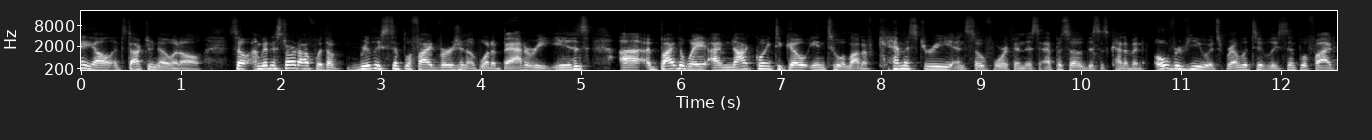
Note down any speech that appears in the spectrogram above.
Hey y'all, it's Dr. Know-It-All. So I'm going to start off with a really simplified version of what a battery is. Uh, by the way, I'm not going to go into a lot of chemistry and so forth in this episode. This is kind of an overview. It's relatively simplified.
